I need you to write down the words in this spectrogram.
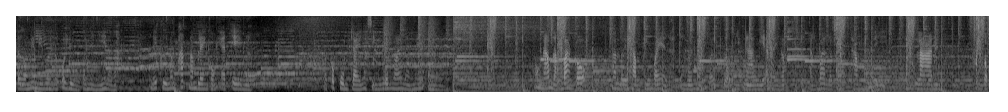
เติมไม่มีเงินเราก็อยู่กันอย่างนี้นะนะนี่คือน้ำพักน้ำแรงของแอดเองนะเราก็ภูมิใจนะสิ่งเล็กน้อยนะไม่เออห้องน้ำหลังบ้านก็นั่นเลยทำทิ้งไว้อะนะตรงนั้นนะไว้เผื่อมีงานมีอะไรเนาะหลังบ้านเราจะทำไอ้ลานทำกับ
